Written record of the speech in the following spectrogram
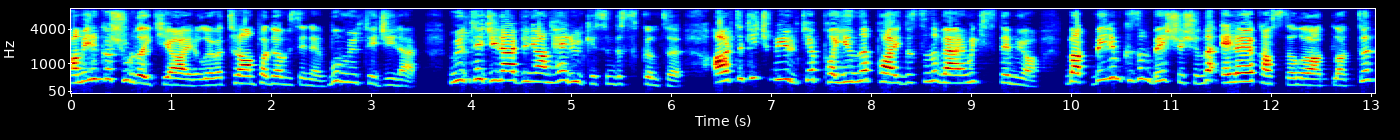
Amerika şurada ikiye ayrılıyor ve Trump'a dönmesine. Bu mülteciler. Mülteciler dünyanın her ülkesinde sıkıntı. Artık hiçbir ülke payını, paydasını vermek istemiyor. Bak benim kızım 5 yaşında el ayak hastalığı atlattı.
